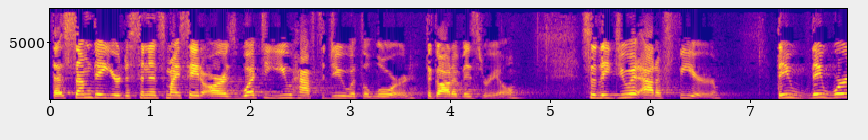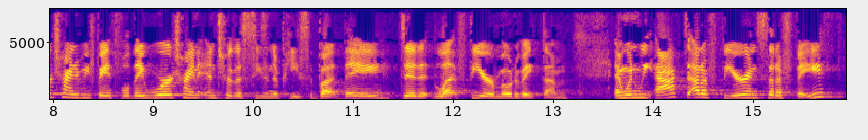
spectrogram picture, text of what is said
That someday your descendants might say to ours, What do you have to do with the Lord, the God of Israel? So they do it out of fear. They, they were trying to be faithful. They were trying to enter the season of peace, but they did let fear motivate them. And when we act out of fear instead of faith,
